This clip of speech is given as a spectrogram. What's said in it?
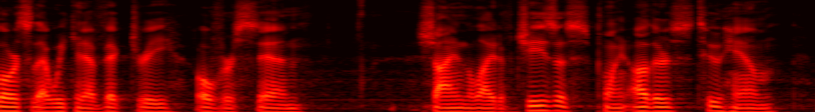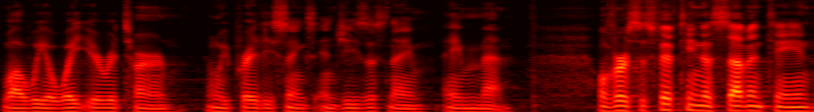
Lord, so that we can have victory over sin. Shine the light of Jesus, point others to him while we await your return. And we pray these things in Jesus' name. Amen. Well, verses 15 to 17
